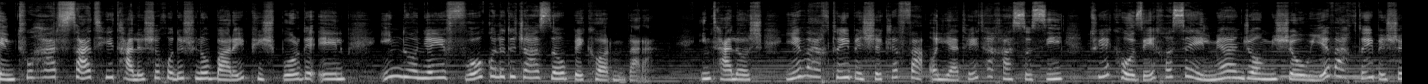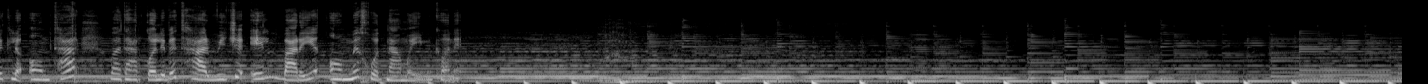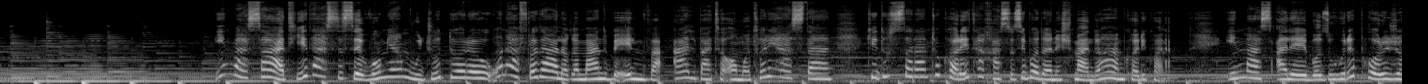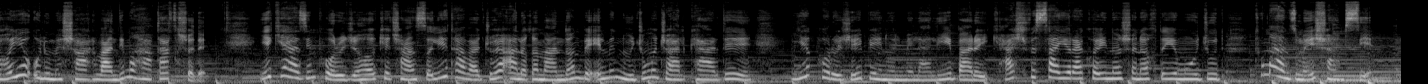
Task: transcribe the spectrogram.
علم تو هر سطحی تلاش خودشونو برای پیشبرد علم این دنیای فوق العاده جذاب به کار می‌برن. این تلاش یه وقتایی به شکل فعالیت های تخصصی توی حوزه خاص علمی انجام میشه و یه وقتایی به شکل عامتر و در قالب ترویج علم برای عامه خودنمایی می‌کنه. وسط یه دست سومی هم وجود داره و اون افراد علاقه مند به علم و البته آماتوری هستن که دوست دارن تو کارهای تخصصی با دانشمندا همکاری کنن. این مسئله با ظهور پروژه های علوم شهروندی محقق شده. یکی از این پروژه ها که چند سالی توجه علاقه مندان به علم نجوم رو جلب کرده یه پروژه بین المللی برای کشف سیارک های ناشناخته موجود تو منظومه شمسیه.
